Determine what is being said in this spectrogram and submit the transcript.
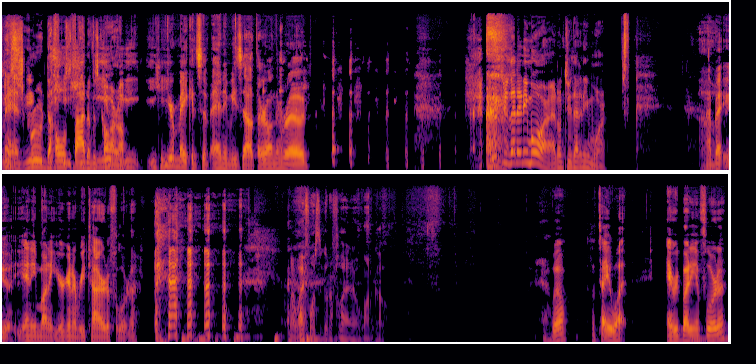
Man, screwed the whole side of his you- car up. you- You're making some enemies out there on the road. I don't do that anymore. I don't do that anymore. I bet you any money you're going to retire to Florida. My wife wants to go to Florida. I don't want to go. Well, I'll tell you what. Everybody in Florida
